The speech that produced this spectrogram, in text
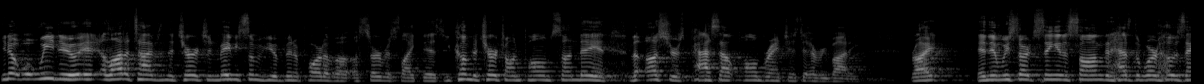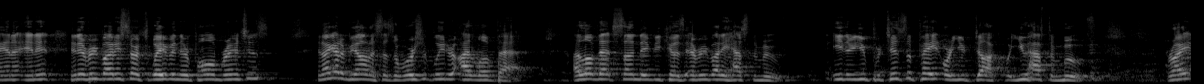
You know, what we do, it, a lot of times in the church, and maybe some of you have been a part of a, a service like this, you come to church on Palm Sunday and the ushers pass out palm branches to everybody, right? And then we start singing a song that has the word Hosanna in it, and everybody starts waving their palm branches. And I gotta be honest, as a worship leader, I love that. I love that Sunday because everybody has to move. Either you participate or you duck, but you have to move, right?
